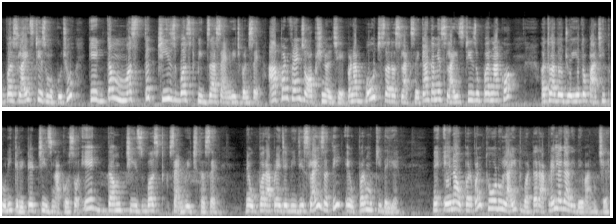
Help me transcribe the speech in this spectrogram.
ઉપર સ્લાઇસ ચીઝ મૂકું છું કે એકદમ મસ્ત ચીઝ બસ્ટ પિઝા સેન્ડવિચ બનશે. આ પણ ફ્રેન્ડ્સ ઓપ્શનલ છે, પણ આ બહુ જ સરસ લાગશે. કાં તમે સ્લાઇસ ચીઝ ઉપર નાખો અથવા તો જોઈએ તો પાછી થોડી ગ્રેટેડ ચીઝ નાખો. સો એકદમ ચીઝ બસ્ટ સેન્ડવિચ થશે. ને ઉપર આપણે જે બીજી સ્લાઇસ હતી, એ ઉપર મૂકી દઈએ. ને એના ઉપર પણ થોડું લાઇટ બટર આપણે લગાવી દેવાનું છે.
